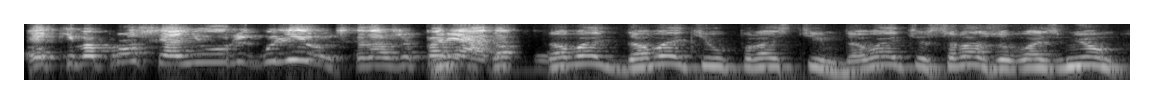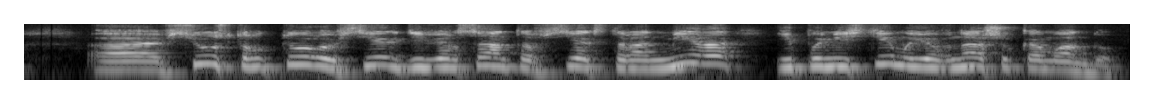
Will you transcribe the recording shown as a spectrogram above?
эти вопросы, они урегулируются, когда уже ну, порядок. Ну, давай, давайте упростим, давайте сразу возьмем э, всю структуру всех диверсантов всех стран мира и поместим ее в нашу команду.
